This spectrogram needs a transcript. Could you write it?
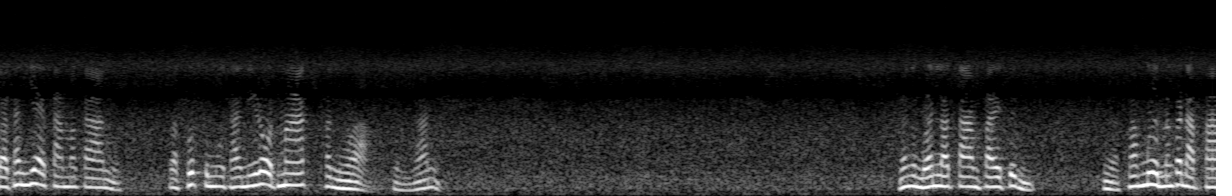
แต่ท่านแยกตามอาการว่าทุกข์สมุทัยนิโรธมากท่านวอย่างนั้นนั่นก็เหมือนเราตามไฟขึ้นเนี่ยความมืดมันก็ดับไป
